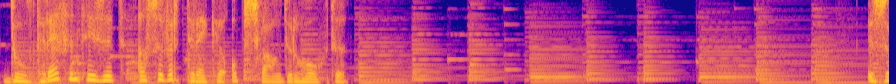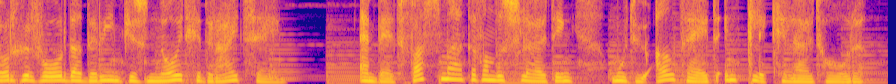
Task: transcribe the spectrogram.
Doeltreffend is het als ze vertrekken op schouderhoogte. Zorg ervoor dat de riempjes nooit gedraaid zijn. En bij het vastmaken van de sluiting moet u altijd een klikgeluid horen.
